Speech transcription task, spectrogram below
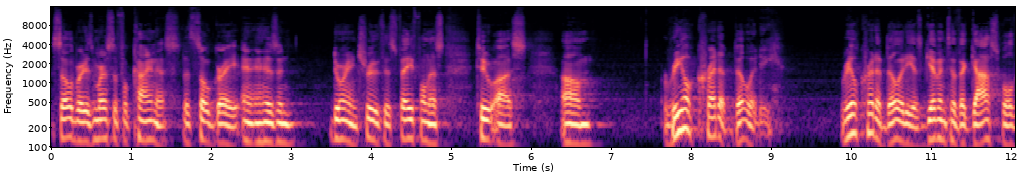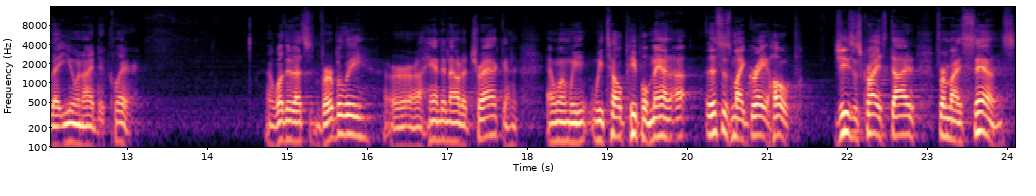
celebrate his merciful kindness, that's so great, and, and his enduring truth, his faithfulness to us, um, real credibility, real credibility is given to the gospel that you and I declare. And whether that's verbally or handing out a track. And, and when we, we tell people, man, uh, this is my great hope. Jesus Christ died for my sins,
